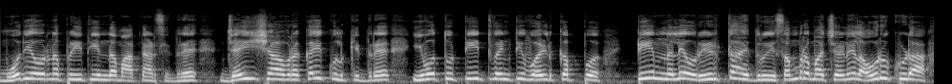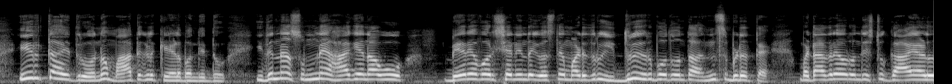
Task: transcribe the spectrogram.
ಮೋದಿಯವ್ರನ್ನ ಪ್ರೀತಿಯಿಂದ ಮಾತನಾಡಿಸಿದ್ರೆ, ಜೈ ಶಾ ಅವರ ಕೈ ಕುಲುಕಿದ್ರೆ, ಇವತ್ತು ಟಿ ಟ್ವೆಂಟಿ ವರ್ಲ್ಡ್ ಕಪ್ ಟೀಮ್ನಲ್ಲಿ ಅವರು ಇರ್ತಾ ಇದ್ರು. ಈ ಸಂಭ್ರಮಾಚರಣೆಯಲ್ಲಿ ಅವರು ಕೂಡ ಇರ್ತಾ ಇದ್ರು ಅನ್ನೋ ಮಾತುಗಳು ಕೇಳಿಬಂದಿದ್ದು ಇದನ್ನು ಸುಮ್ಮನೆ ಹಾಗೆ ನಾವು ಬೇರೆ ವರ್ಷನಿಂದ ಯೋಚನೆ ಮಾಡಿದ್ರು ಇದ್ರೂ ಇರ್ಬೋದು ಅಂತ ಅನಿಸ್ಬಿಡುತ್ತೆ. ಬಟ್ ಆದರೆ ಅವರೊಂದಿಷ್ಟು ಗಾಯಾಳು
